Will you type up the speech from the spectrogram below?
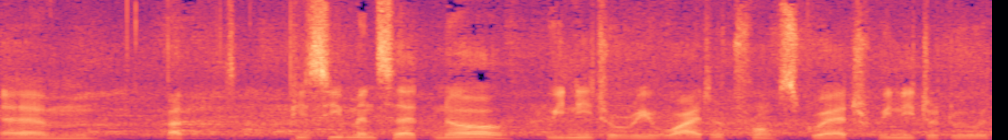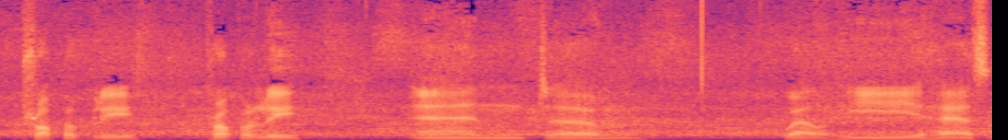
um, but PCman said no. We need to rewrite it from scratch. We need to do it properly, properly, and. Um, well, he has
